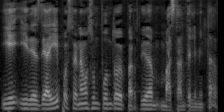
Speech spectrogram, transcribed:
y, desde ahí pues tenemos un punto de partida bastante limitado.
